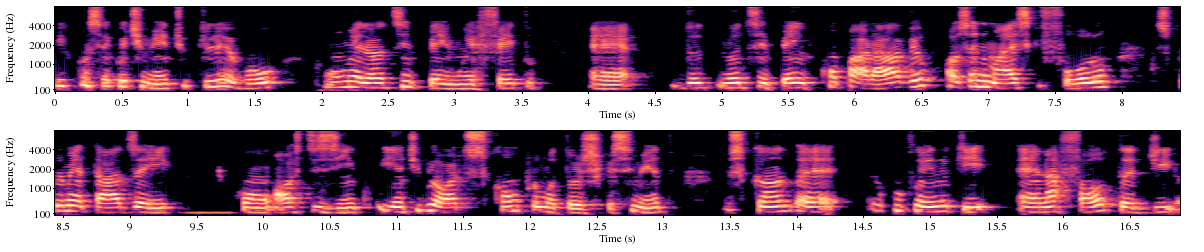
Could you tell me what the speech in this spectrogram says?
e, consequentemente, o que levou a um melhor desempenho, um efeito é, do, no desempenho comparável aos animais que foram suplementados aí com de zinco e antibióticos como promotores de crescimento, buscando, é, concluindo que é, na falta de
